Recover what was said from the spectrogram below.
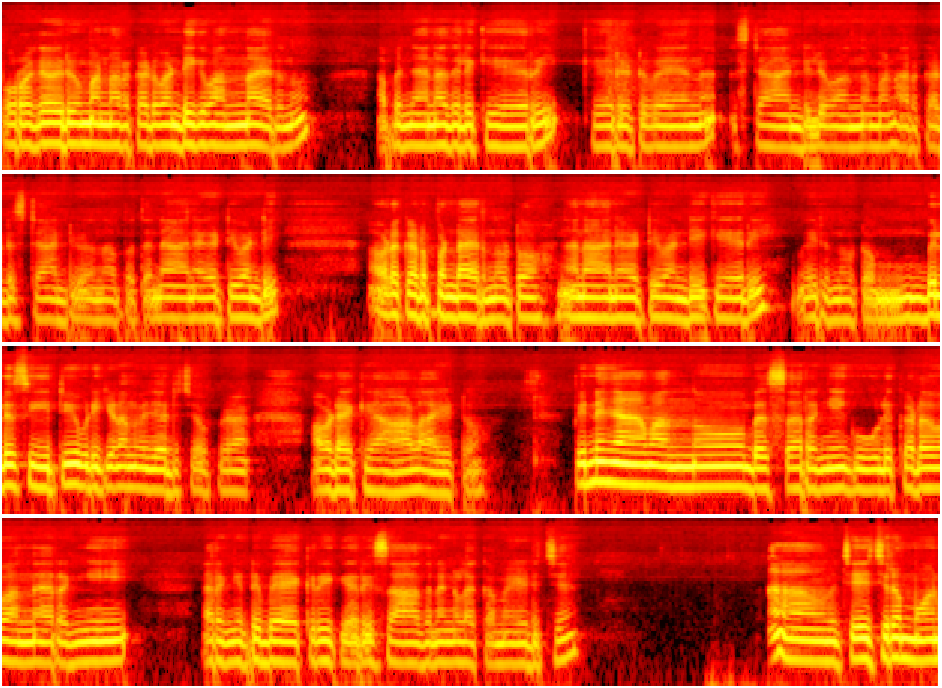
പുറകെ ഒരു മണ്ണാർക്കാട് വണ്ടിക്ക് വന്നായിരുന്നു. അപ്പം ഞാൻ അതിൽ കയറി കയറിയിട്ട് വേഗം സ്റ്റാൻഡിൽ വന്ന് മണ്ണാർക്കാട് സ്റ്റാൻഡിൽ വന്നു. അപ്പോൾ തന്നെ ആനകെട്ടി വണ്ടി അവിടെ കിടപ്പുണ്ടായിരുന്നു കേട്ടോ ഞാൻ ആനകെട്ടി വണ്ടി കയറി വരുന്നു കേട്ടോ മുമ്പിൽ സീറ്റ് പിടിക്കണം എന്ന് വിചാരിച്ചപ്പോഴാണ് അവിടെയൊക്കെ ആളായിട്ടോ പിന്നെ ഞാൻ വന്നു ബസ് ഇറങ്ങി ഗൂളിക്കടവ് വന്ന് ഇറങ്ങി ഇറങ്ങിയിട്ട് ബേക്കറി കയറി സാധനങ്ങളൊക്കെ മേടിച്ച് ചേച്ചിയുടെ മോൻ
